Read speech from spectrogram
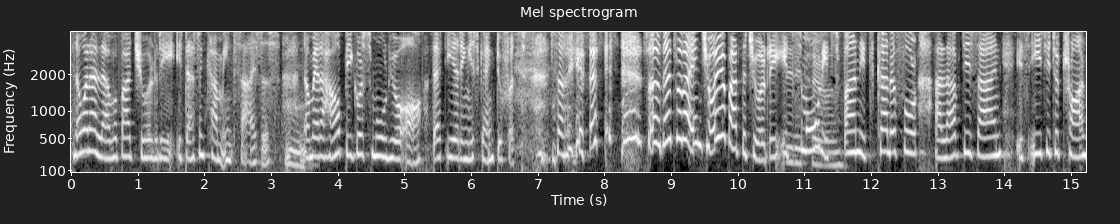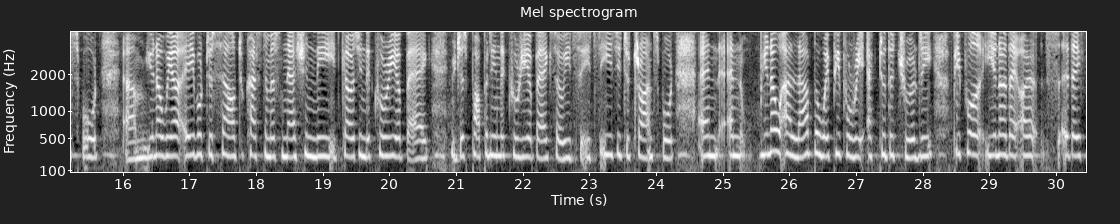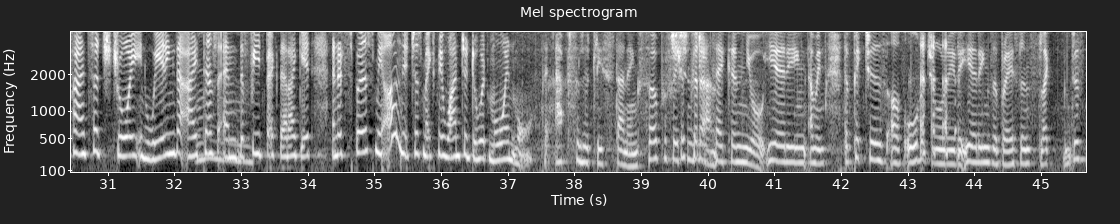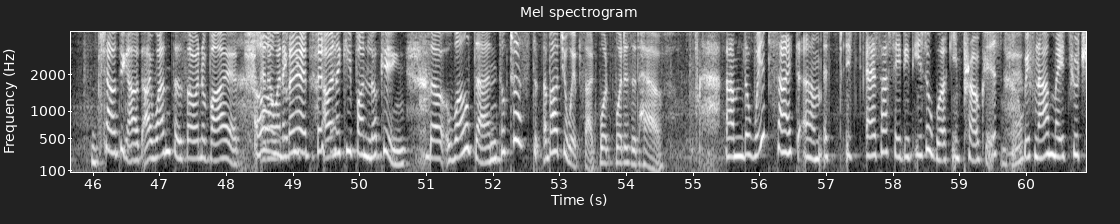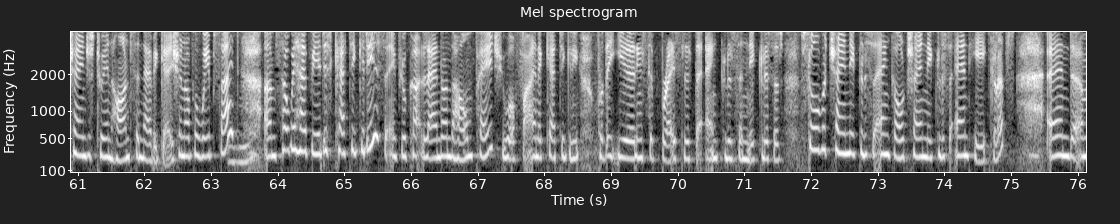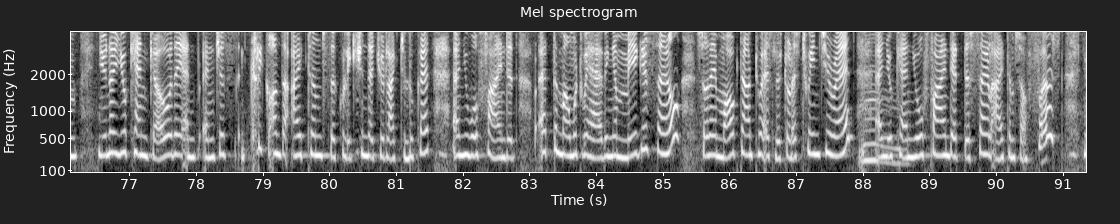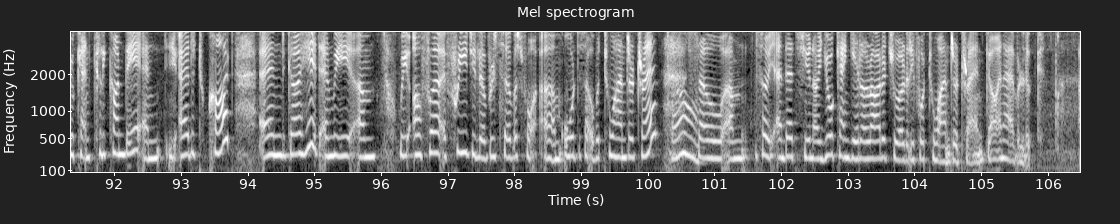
You know what I love about jewelry? It doesn't come in sizes. No matter how big or small you are, that earring is going to fit. so, so that's what I enjoy about the jewelry. It's Very small, true. it's fun, it's colorful. I love design. It's easy to transport. Um, you know, we are able to sell to customers nationally. It goes in the courier bag. You just pop it in the courier bag, so it's it's easy to transport. And and you know, I love the way people react to the jewelry. People, you know, they are they find such joy in wearing the items and the mm. feedback that I get, and it spurs me on. It just makes me want to do it more and more. They're absolutely stunning. So professionally Shukran. taken. Your earring, I mean, the pictures of all the jewelry, the earrings, the bracelets, like just shouting out, "I want this! I want to buy it!" Oh, and I want to keep, I want to keep on looking. So well done. Talk to us about your website. What what does it have? Um, the website, um, it, it, as I said, it is a work in progress. Okay. We've now made few changes to enhance the navigation of the website. Um, so we have various categories. If you land on the home page, you will find a category for the earrings, the bracelets, the anklets, the necklaces, silver chain necklaces, and gold chain necklaces, and hair clips. And um, you know, you can go there and, and just click on the items, the collection that you'd like to look at, and you will find it. At the moment, we're having a mega sale, so they mark down to as little as 20 rand, and you can you'll find that the sale items are first. You can click on there and you add it to cart, and go ahead. And we um, we offer a free delivery service for um, orders over 200 rand. Oh. So um, so and that's you know you can get a lot of jewelry for 200 rand. Go and have a look.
